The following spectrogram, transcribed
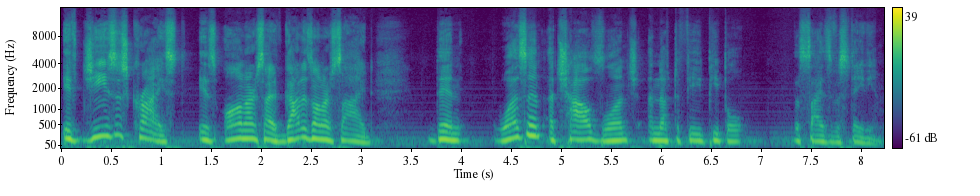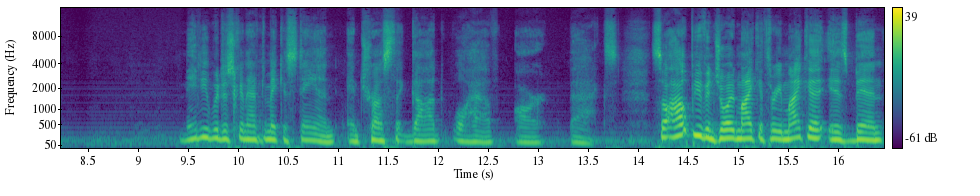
If Jesus Christ is on our side, if God is on our side, then wasn't a child's lunch enough to feed people the size of a stadium? maybe we're just going to have to make a stand and trust that God will have our backs. So I hope you've enjoyed Micah 3. Micah has been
